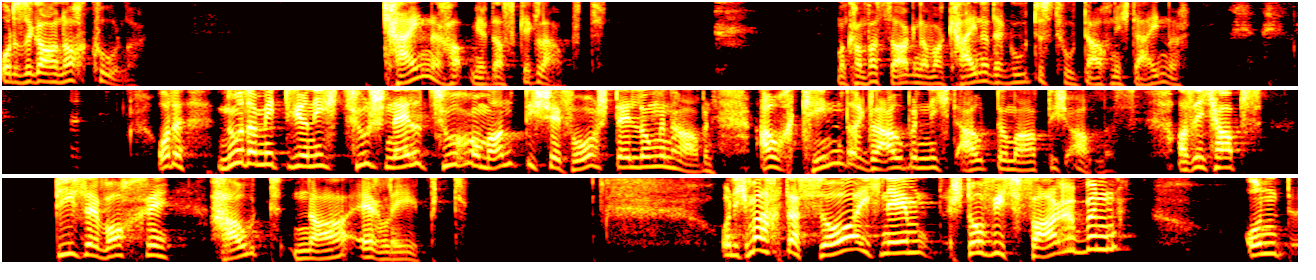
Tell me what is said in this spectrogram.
Oder sogar noch cooler. Keiner hat mir das geglaubt. Man kann fast sagen, aber keiner, der Gutes tut, auch nicht einer. Oder nur damit wir nicht zu schnell zu romantische Vorstellungen haben. Auch Kinder glauben nicht automatisch alles. Also ich habe es diese Woche hautnah erlebt. Und ich mache das so, ich nehme Stoffis Farben und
